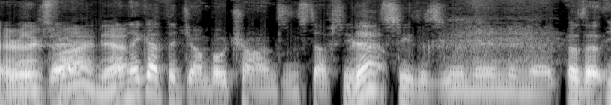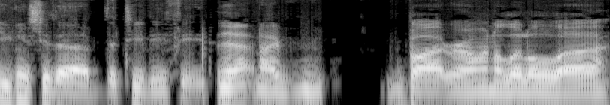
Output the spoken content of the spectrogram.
everything's fine. Yeah, and they got the jumbotrons and stuff, so you Yeah. can see the zoom in and the, or the you can see the the TV feed. yeah. And I bought Rowan a little uh,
